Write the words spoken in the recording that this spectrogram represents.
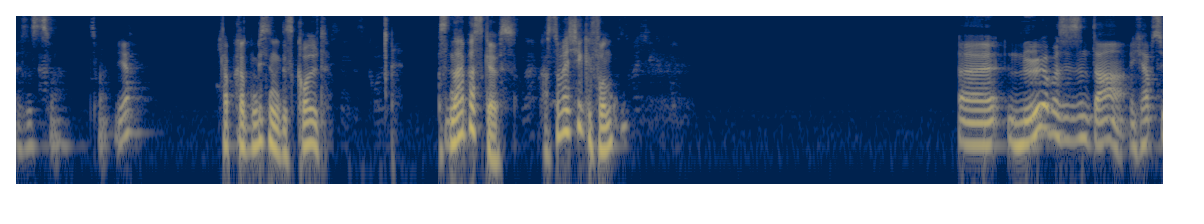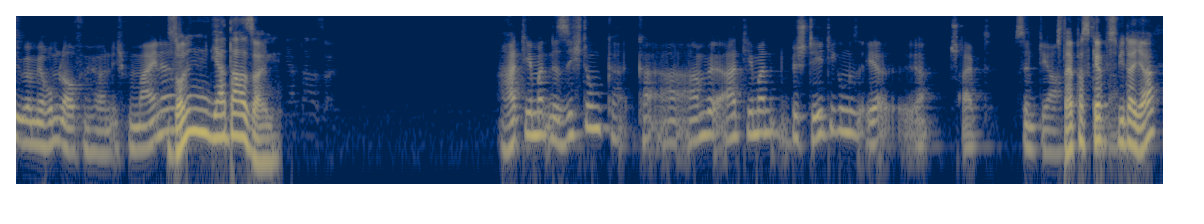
Es ist zwei, zwei ja. ich habe gerade ein bisschen gescrollt. Sniper Scavs. Hast du welche gefunden? Äh, nö, aber sie sind da. Ich habe sie über mir rumlaufen hören. Ich meine, Sollen ja da sein. hat jemand eine Sichtung? Haben wir, hat jemand Bestätigung? Ja, ja schreibt. Sind ja. Sniper Scavs wieder ja?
